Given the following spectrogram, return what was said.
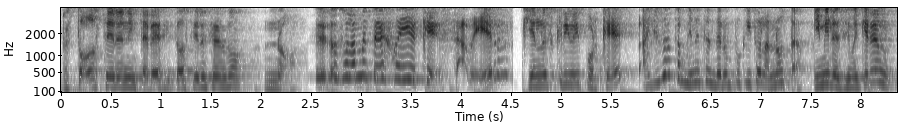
pues todos tienen interés y todos tienen sesgo. No, pero solamente dejo ahí que saber quién lo escribe y por qué ayuda también a entender un poquito la nota. Y miren, si me quieren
